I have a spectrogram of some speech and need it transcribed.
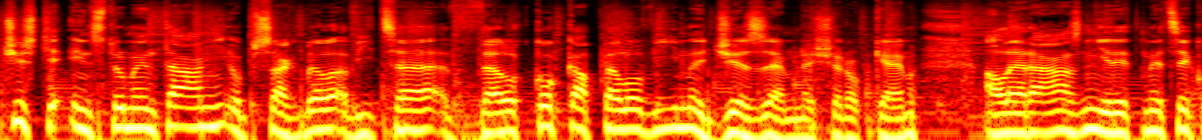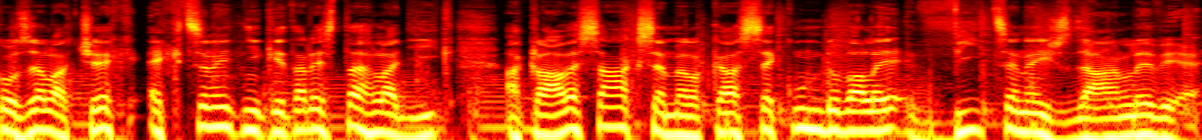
Čistě instrumentální obsah byl více velkokapelovým jazzem než rokem, ale rázní rytmici Kozela Čech, excelentní kytarista Hladík a klávesák Semelka sekundovali více než zdánlivě.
